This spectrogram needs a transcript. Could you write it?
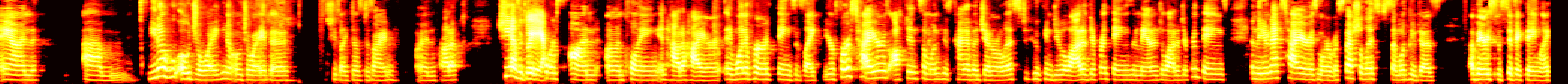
And um, you know who Ojoy, you know Ojoy, the she's like does design and product. She has a great Yeah, yeah. course on on employing and how to hire. And one of her things is like your first hire is often someone who's kind of a generalist who can do a lot of different things and manage a lot of different things. And then your next hire is more of a specialist, someone who does a very specific thing like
